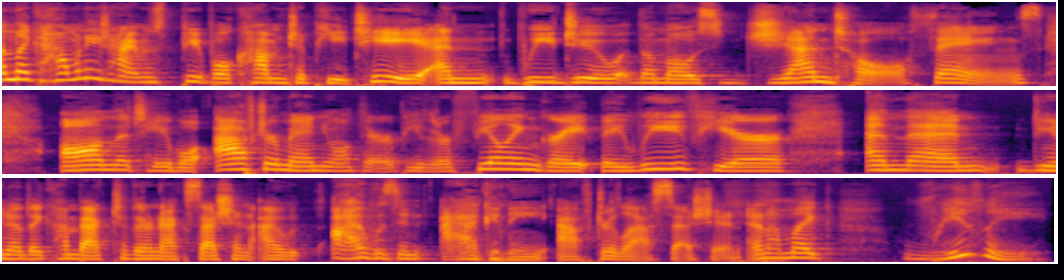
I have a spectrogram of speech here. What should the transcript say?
And like how many times people come to PT and we do the most gentle things on the table after manual therapy. They're feeling great. They leave here and then, you know, they come back to their next session. I w- I was in agony after last session. And I'm like, "Really?"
